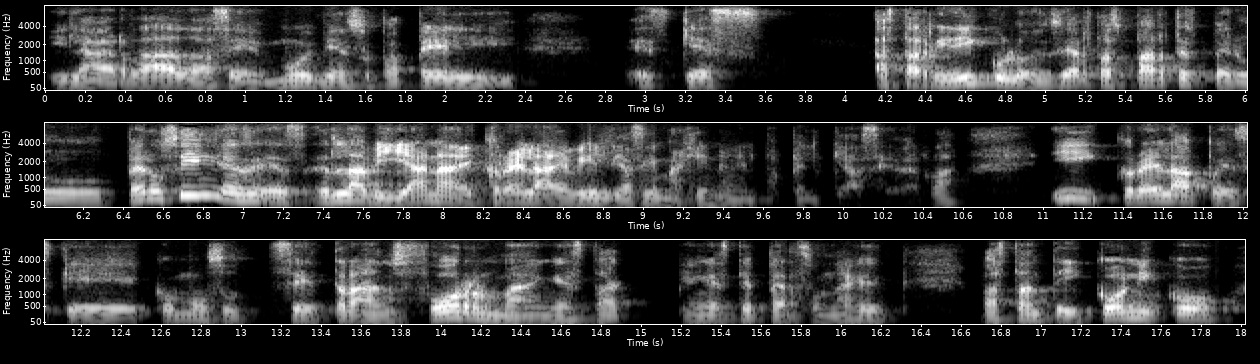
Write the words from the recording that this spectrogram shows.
y la verdad hace muy bien su papel, es que es hasta ridículo en ciertas partes, pero, pero sí, es, es, la villana de Cruella de Vil, ya se imaginan el papel que hace, ¿verdad? Y Cruella, pues que cómo se transforma en, esta, en este personaje bastante icónico,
